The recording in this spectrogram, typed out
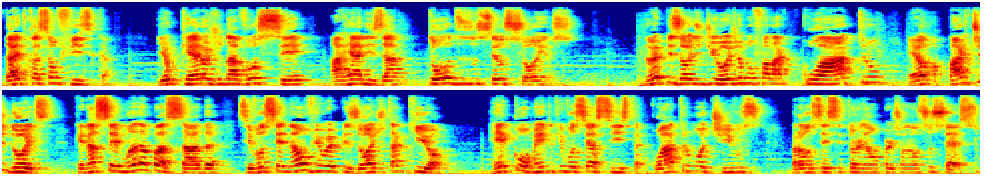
da educação física. E eu quero ajudar você a realizar todos os seus sonhos. No episódio de hoje eu vou falar quatro, é a parte 2, porque na semana passada, se você não viu o episódio, está aqui, ó. Recomendo que você assista quatro motivos para você se tornar um personal sucesso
